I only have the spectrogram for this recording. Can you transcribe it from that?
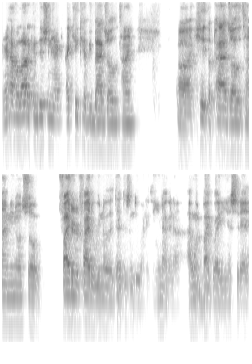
I have a lot of conditioning. I, I kick heavy bags all the time. Uh, hit the pads all the time, you know. So fighter to fighter, we know that that doesn't do anything. You're not gonna. I went bike riding yesterday,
